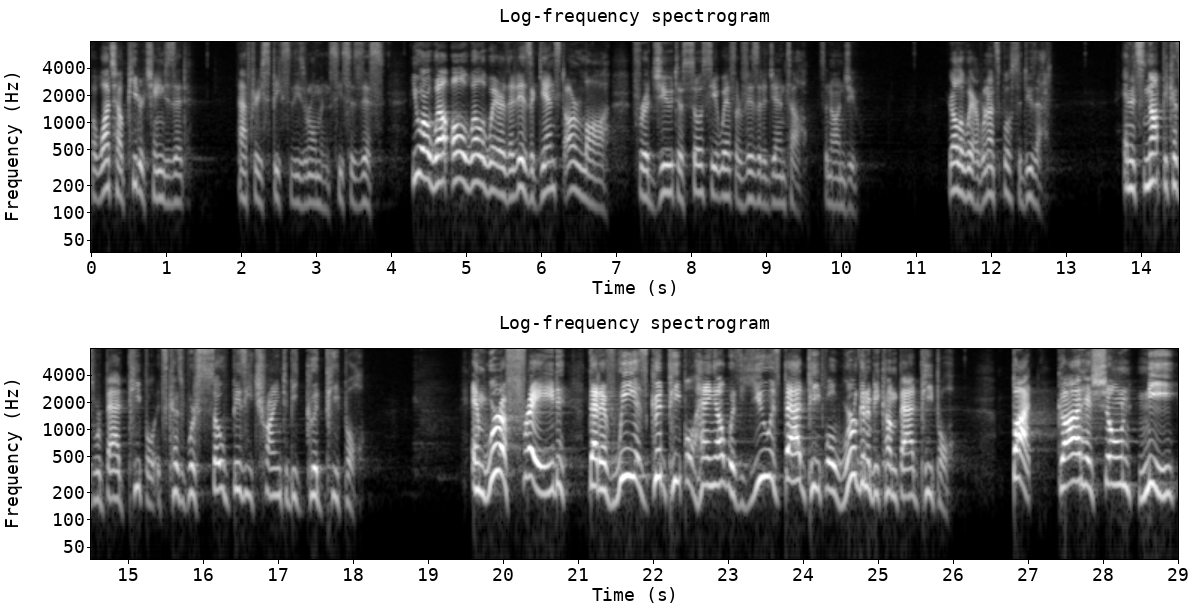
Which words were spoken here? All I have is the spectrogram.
But watch how Peter changes it after he speaks to these Romans. He says this You are well, all well aware that it is against our law for a Jew to associate with or visit a Gentile. It's a non Jew. You're all aware. We're not supposed to do that. And it's not because we're bad people, it's because we're so busy trying to be good people. And we're afraid that if we as good people hang out with you as bad people, we're gonna become bad people. But God has shown me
